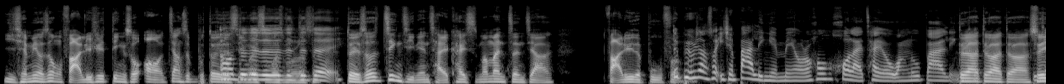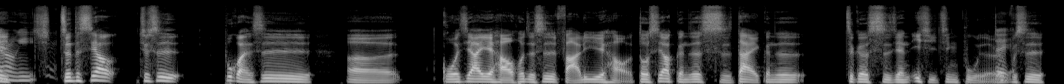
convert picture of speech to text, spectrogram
以前没有这种法律去定说哦，这样是不对的哦，行为，什么什么的对对对对。对，所以近几年才开始慢慢增加法律的部分。就比如讲说，以前霸凌也没有，然后后来才有网络霸凌。对啊，对啊，对啊，所以真的是要就是不管是呃国家也好，或者是法律也好，都是要跟着时代、跟着这个时间一起进步的，而不是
